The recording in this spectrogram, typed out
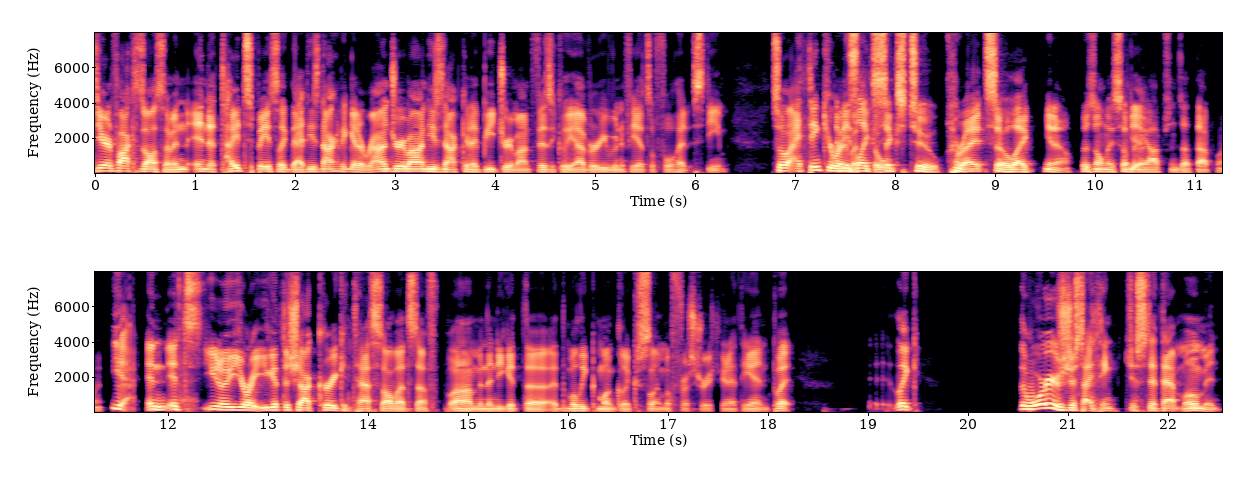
De'Aaron Fox is awesome. And in a tight space like that, he's not going to get around Draymond. He's not going to beat Draymond physically ever, even if he has a full head of steam. So I think you're And right. he's about like six two, right? So like you know, there's only so many Yeah. options at that point. Yeah, and it's you know you're right. You get the shot Curry contests all that stuff, um, and then you get the, the Malik Monk like slam of frustration at the end. But like the Warriors, just I think just at that moment,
